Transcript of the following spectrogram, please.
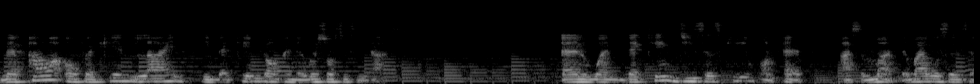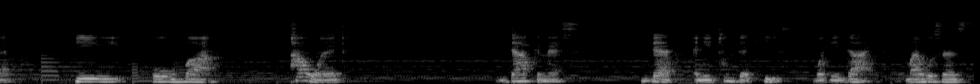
The power of a king lies in the kingdom and the resources he has. And when the King Jesus came on earth as a man, the Bible says that he overpowered darkness, death, and he took the keys, but he died. The Bible says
